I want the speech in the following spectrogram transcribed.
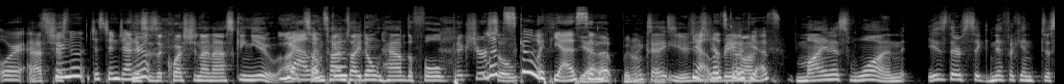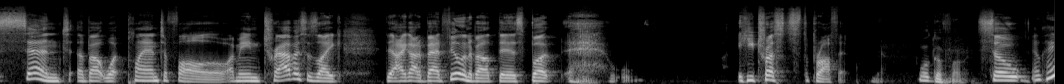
or That's just- external? Just, in general. this is a question I'm asking you. Yeah, let's sometimes go- I don't have the full picture, Let's so go with yes. Yeah, and- that would make okay, sense. you're Yeah, just you're let's being go with on yes. minus one. Is there significant dissent about what plan to follow? I mean, Travis is like, I got a bad feeling about this, but he trusts the prophet. We'll go for it. So Okay.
